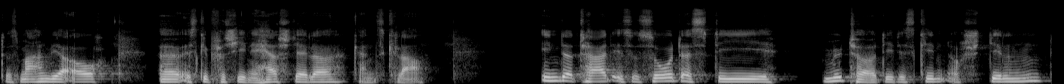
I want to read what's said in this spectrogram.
Das machen wir auch. Äh, es gibt verschiedene Hersteller, ganz klar. In der Tat ist es so, dass die Mütter, die das Kind noch stillen,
